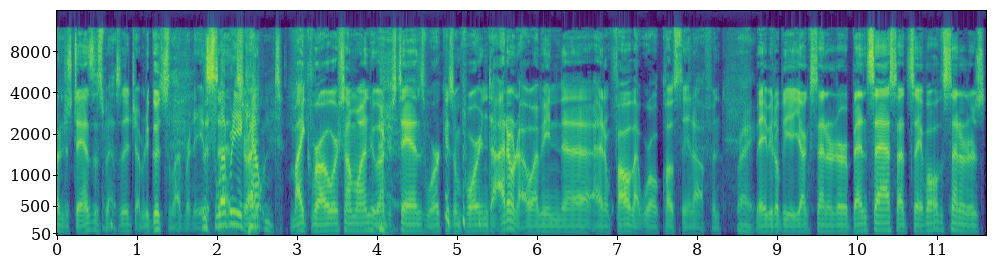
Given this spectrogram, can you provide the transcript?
understands this message. I mean, a good celebrity. The a celebrity sense, right? accountant. Mike Rowe or someone who understands work is important. I don't know. I mean, uh, I don't follow that world closely enough. And Right. maybe it'll be a young senator. Ben Sasse, I'd say, of all the senators,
